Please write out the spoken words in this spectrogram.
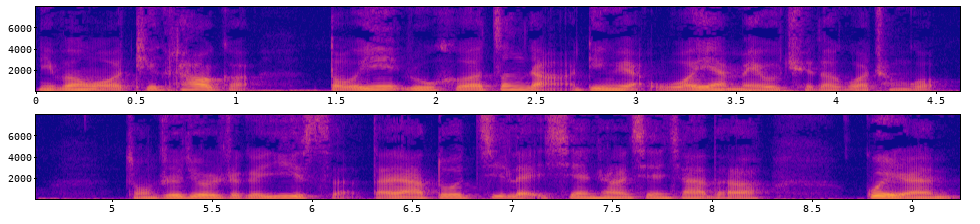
你问我 TikTok、抖音如何增长订阅，我也没有取得过成果。总之就是这个意思，大家多积累线上线下的贵人，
